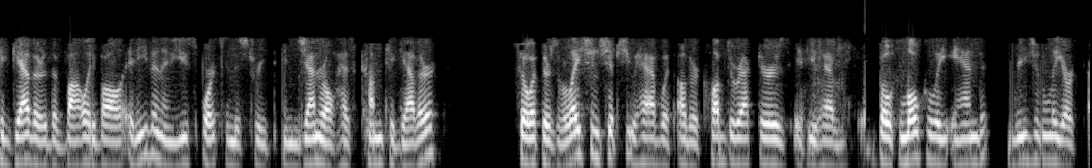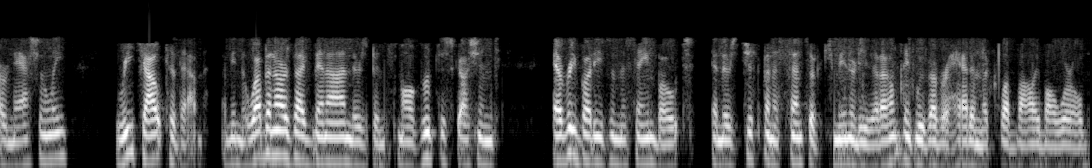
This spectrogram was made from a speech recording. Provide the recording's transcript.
together the volleyball and even the youth sports industry in general has come together. So if there's relationships you have with other club directors, if you have both locally and regionally or, or nationally, reach out to them. I mean, the webinars I've been on, there's been small group discussions. Everybody's in the same boat, and there's just been a sense of community that I don't think we've ever had in the club volleyball world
